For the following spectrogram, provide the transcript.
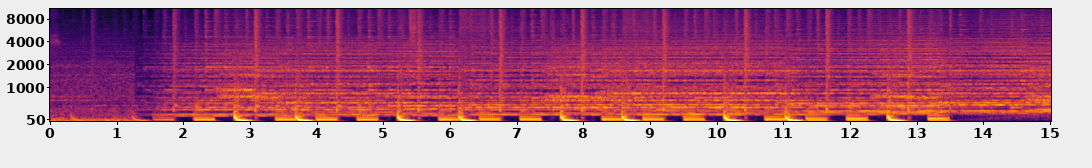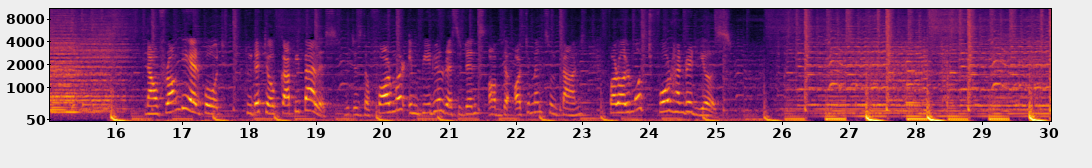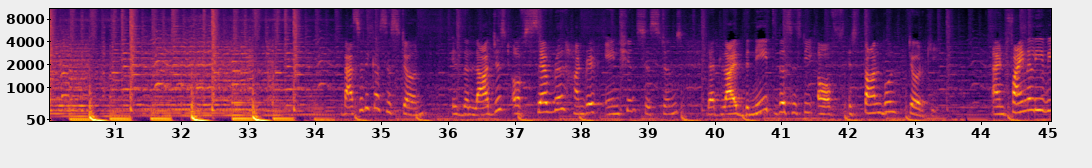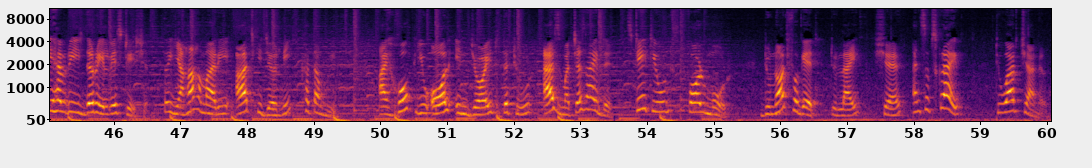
Now from the airport to the Topkapi Palace, which is the former imperial residence of the Ottoman Sultan for almost 400 years. Basilica Cistern is the largest of several hundred ancient cisterns that lie beneath the city of Istanbul, Turkey. And finally we have reach the railway station तो यहाँ हमारी आज की journey खत्म हुई I hope you all enjoyed the tour as much as I did. Stay tuned for more. Do not forget to like, share and subscribe to our channel.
